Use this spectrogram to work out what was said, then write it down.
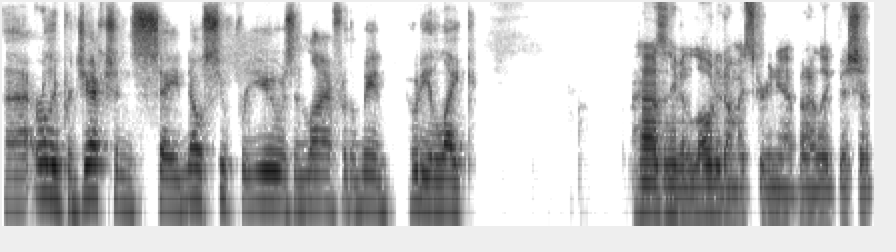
Uh, early projections say no soup for you is in line for the win. Who do you like? hasn't even loaded on my screen yet, but I like Bishop.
